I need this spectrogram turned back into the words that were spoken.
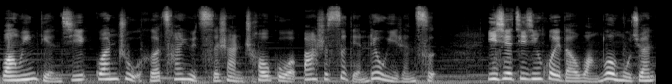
网民点击、关注和参与慈善超过八十四点六亿人次，一些基金会的网络募捐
